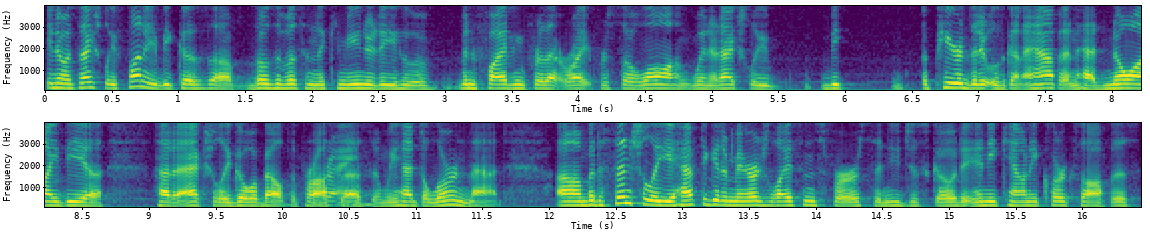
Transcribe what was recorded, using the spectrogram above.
You know, it's actually funny because uh, those of us in the community who have been fighting for that right for so long, when it actually be appeared that it was going to happen had no idea how to actually go about the process, right. and we had to learn that. Um, but essentially, you have to get a marriage license first, and you just go to any county clerk's office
